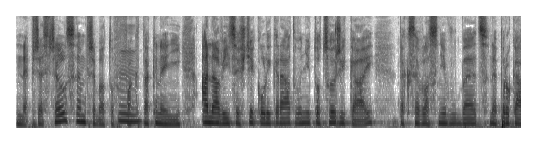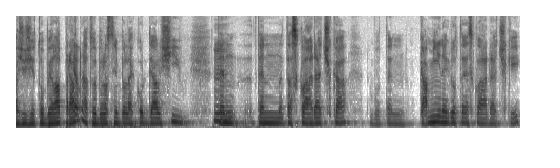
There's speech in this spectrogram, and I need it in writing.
nepřestřel jsem, třeba to Hmm. fakt tak není. A navíc ještě kolikrát oni to, co říkají, tak se vlastně vůbec neprokáže, že to byla pravda. Jo. To by vlastně byl jako další ten, Hmm. ten, ta skládačka, nebo ten kamínek do té skládačky,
